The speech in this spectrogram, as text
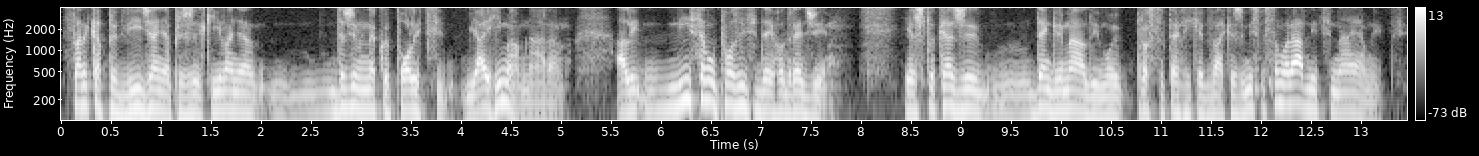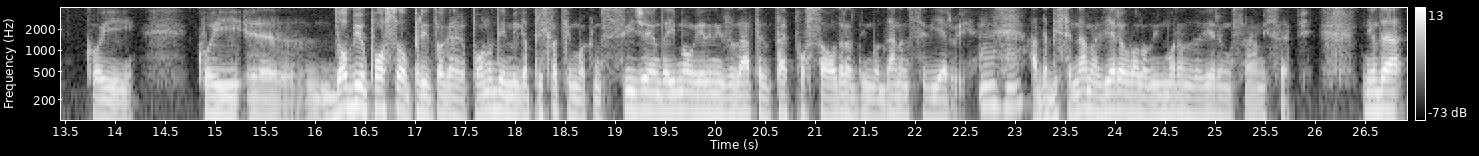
sva neka predviđanja, priželjkivanja, držim na nekoj polici. Ja ih imam, naravno, ali nisam u poziciji da ih određujem. Jer što kaže Dan Grimaldi, moj profesor tehnike 2, kaže mi smo samo radnici, najamnici koji, koji e, dobiju posao, prije toga ga ponude i mi ga prihvatimo ako nam se sviđa i onda imamo jedini zadatak da taj posao odradimo da nam se vjeruje. Uh mhm. -huh. A da bi se nama vjerovalo, mi moramo da vjerujemo sami sebi. I onda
